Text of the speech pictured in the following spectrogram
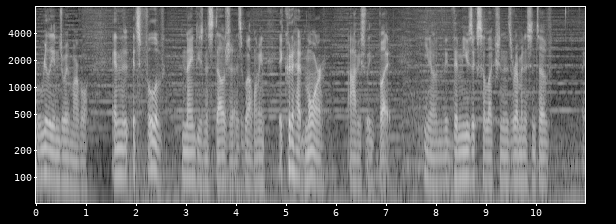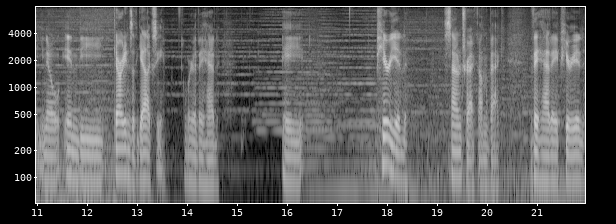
really enjoy marvel. And it's full of 90s nostalgia as well. I mean it could have had more obviously but you know the, the music selection is reminiscent of you know in the guardians of the galaxy where they had a period soundtrack on the back, they had a period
